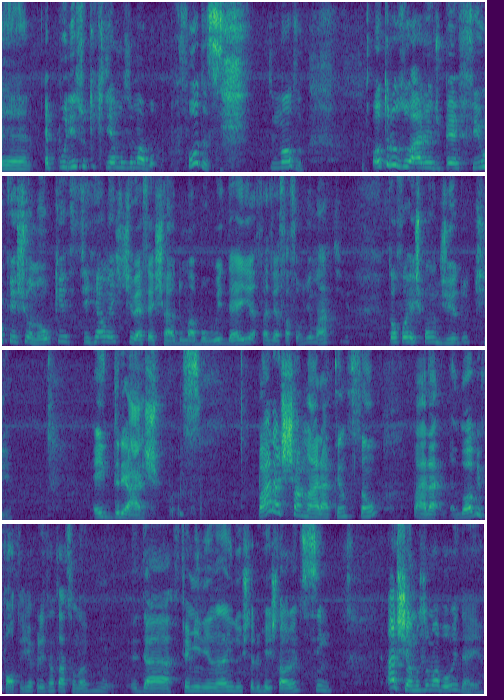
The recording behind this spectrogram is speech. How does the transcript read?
É, é por isso que criamos uma boa. Foda-se! De novo. Outro usuário de perfil questionou que se realmente tivesse achado uma boa ideia fazer essa ação de marketing, então foi respondido que, entre aspas, para chamar a atenção para a falta de representação da, da feminina na indústria do restaurante, sim, achamos uma boa ideia.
